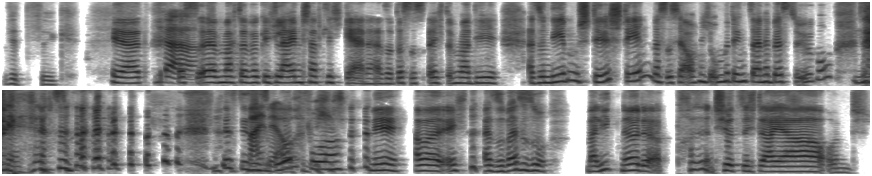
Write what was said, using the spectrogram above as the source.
witzig. Ja, ja, das äh, macht er wirklich leidenschaftlich gerne. Also das ist echt immer die, also neben Stillstehen, das ist ja auch nicht unbedingt seine beste Übung. Nee. ist dieses Meine Ohr vor. Nee, aber echt, also weißt du so, Malik, ne, der präsentiert sich da ja und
